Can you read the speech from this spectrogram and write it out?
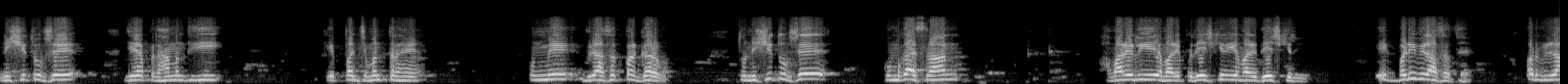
निश्चित रूप से यह प्रधानमंत्री जी के पंचमंत्र हैं, उनमें विरासत पर गर्व। तो निश्चित रूप से कुंभ का स्नान हमारे लिए, हमारे प्रदेश के लिए, हमारे देश के लिए एक बड़ी विरासत है, और विरा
